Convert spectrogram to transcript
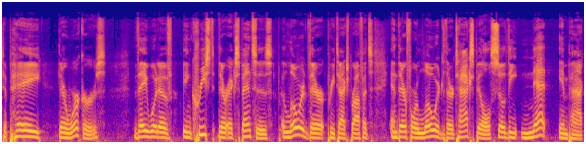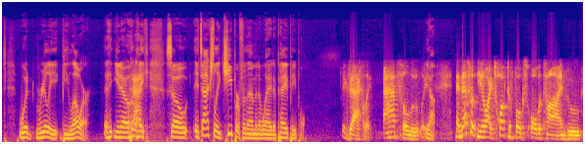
to pay their workers, they would have increased their expenses, lowered their pre tax profits, and therefore lowered their tax bill. So the net impact would really be lower. You know, like, so it's actually cheaper for them in a way to pay people. Exactly. Absolutely. Yeah. And that's what, you know, I talk to folks all the time who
